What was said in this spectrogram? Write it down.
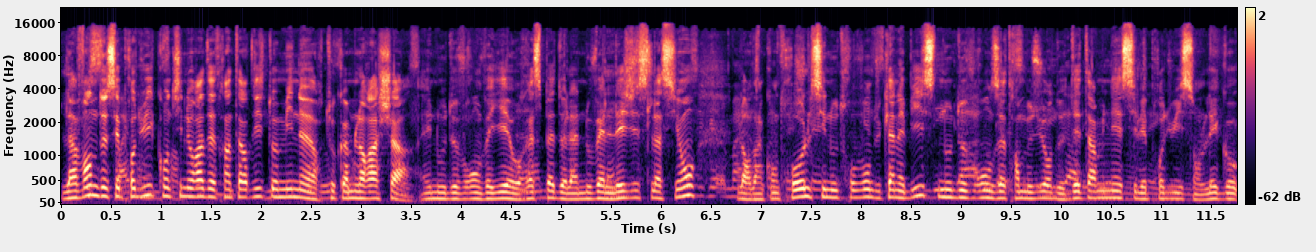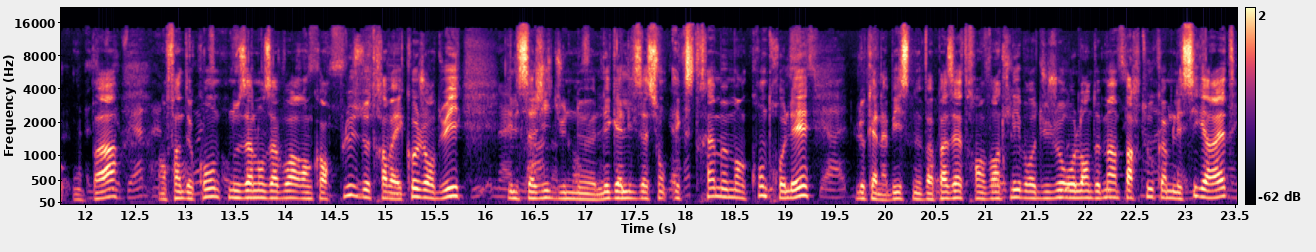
La vente de ces produits continuera d'être interdite aux mineurs, tout comme leur achat, et nous devrons veiller au respect de la nouvelle législation. Lors d'un contrôle, si nous trouvons du cannabis, nous devrons être en mesure de déterminer si les produits sont légaux ou pas. En fin de compte, nous allons avoir encore plus de travail qu'aujourd'hui. Il s'agit d'une légalisation extrêmement contrôlée. Le cannabis ne va pas être en vente libre du jour au lendemain partout comme les cigarettes.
